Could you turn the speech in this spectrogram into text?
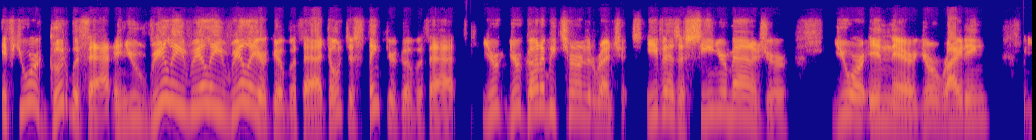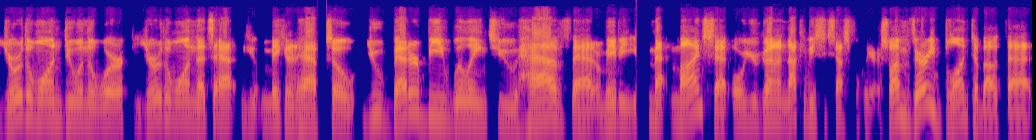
if you're good with that and you really really really are good with that don't just think you're good with that you're you're going to be turning the wrenches. Even as a senior manager you are in there you're writing you're the one doing the work you're the one that's at making it happen so you better be willing to have that or maybe mindset or you're gonna not gonna be successful here so i'm very blunt about that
